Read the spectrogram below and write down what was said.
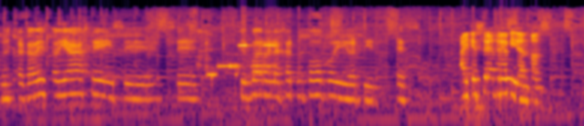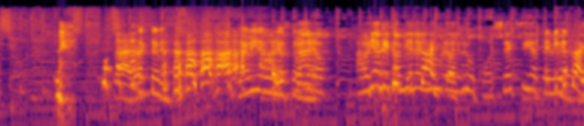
nuestra cabeza viaje y se, se, se pueda relajar un poco y divertir. Eso. Hay que ser atrevida entonces. Exactamente. La vida es una sola. Claro, habría que cambiar el nombre del grupo, sexy atrevida.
